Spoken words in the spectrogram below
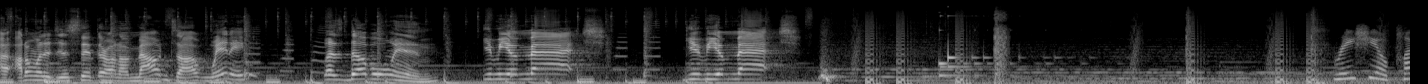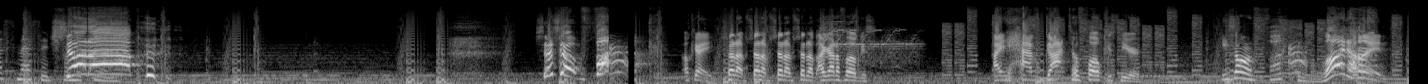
I, I don't want to just sit there on a mountaintop winning. Let's double win. Give me a match. Give me a match. Ratio plus message Shut up! shut up! Fuck! Okay, shut up, shut up, shut up, shut up. I gotta focus. I have got to focus here. He's on fucking blood hunt.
